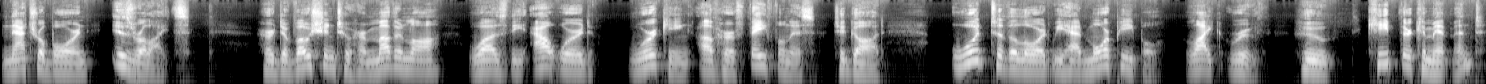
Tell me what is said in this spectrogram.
natural born Israelites. Her devotion to her mother in law was the outward working of her faithfulness to God. Would to the Lord we had more people like Ruth who keep their commitment,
